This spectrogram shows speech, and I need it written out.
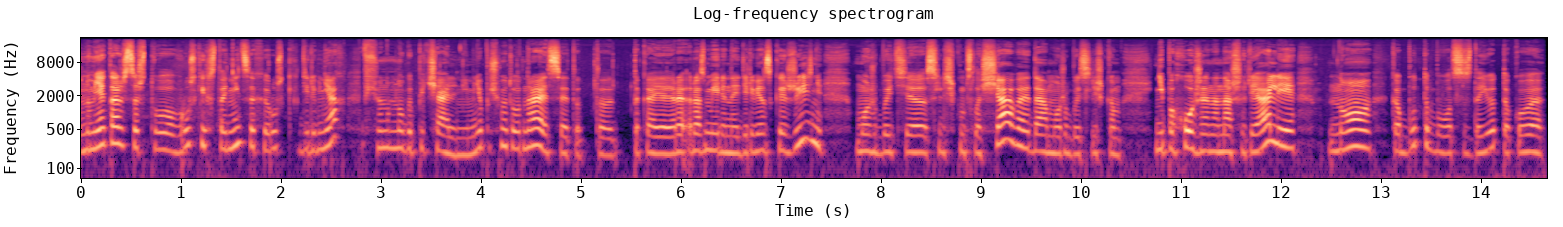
но мне кажется, что в русских станицах и русских деревнях все намного печальнее. Мне почему-то вот нравится эта э, такая размеренная деревенская жизнь, может быть, э, слишком слащавая, да, может быть, слишком не похожая на наши реалии, но как будто бы вот создает такое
